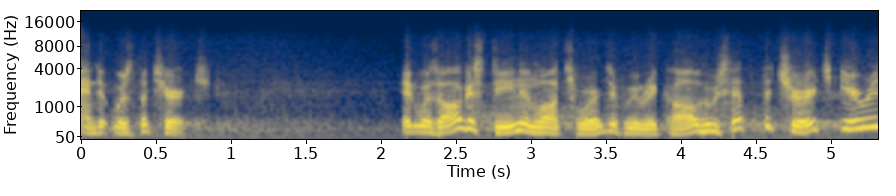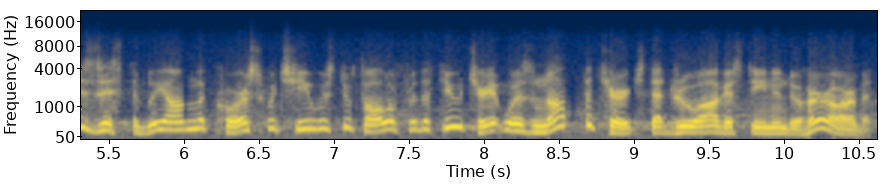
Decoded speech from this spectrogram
and it was the church. It was Augustine, in Lot's words, if we recall, who set the church irresistibly on the course which he was to follow for the future. It was not the church that drew Augustine into her orbit.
